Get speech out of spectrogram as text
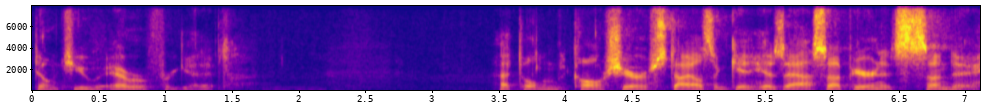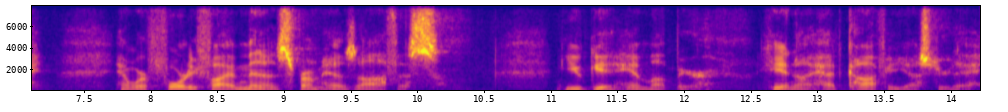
Don't you ever forget it. I told him to call Sheriff Stiles and get his ass up here, and it's Sunday, and we're 45 minutes from his office. You get him up here. He and I had coffee yesterday.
